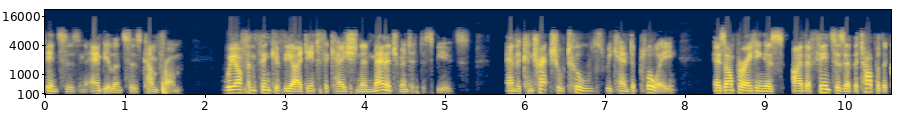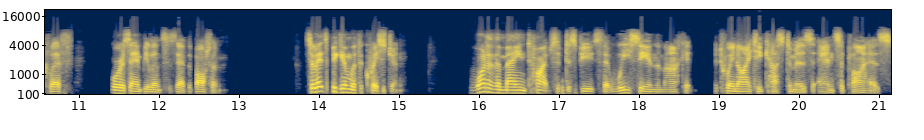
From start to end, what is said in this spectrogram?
Fences and Ambulances, come from. We often think of the identification and management of disputes and the contractual tools we can deploy as operating as either fences at the top of the cliff or as ambulances at the bottom. So let's begin with a question. What are the main types of disputes that we see in the market between IT customers and suppliers?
